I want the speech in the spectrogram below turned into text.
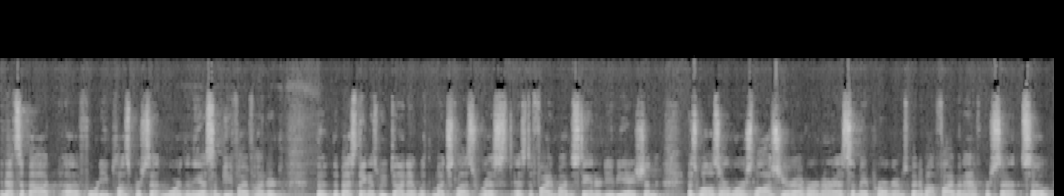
And that's about uh, 40 plus percent more than the S&P 500 the, the best thing is we've done it with much less risk as defined by the standard deviation as well as our worst loss year ever in our SMA program has been about 5.5% so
